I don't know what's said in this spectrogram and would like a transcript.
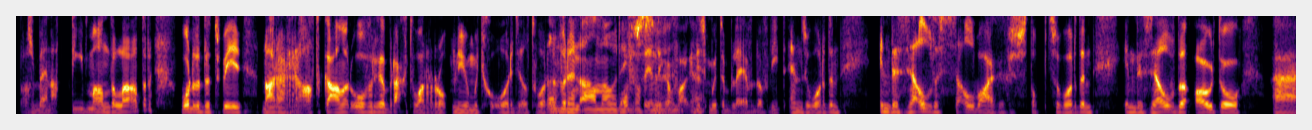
dat is bijna tien maanden later, worden de twee naar een raadkamer overgebracht waar er opnieuw moet geoordeeld worden. Over hun aanhouding. of ze in de gevangenis ja. moeten blijven of niet. En ze worden in dezelfde celwagen gestopt. Ze worden in dezelfde auto eh,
